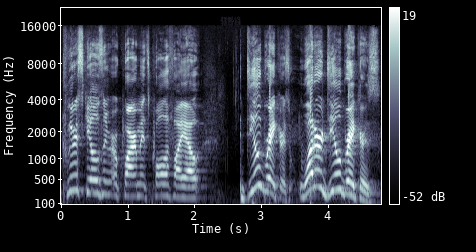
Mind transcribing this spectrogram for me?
Clear skills and requirements, qualify out. Deal breakers. What are deal breakers?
